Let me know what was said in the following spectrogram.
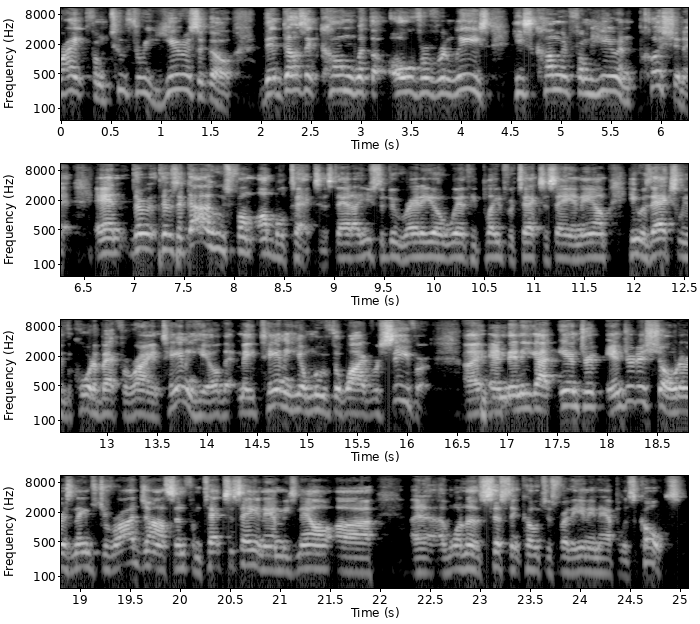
right from two, three years ago. That doesn't come with the over release. He's coming from here and pushing it. And there, there's a guy who's from Humble, Texas, that I used to do radio with. He played for Texas A&M. He was actually the quarterback for Ryan Tannehill that made Tannehill move the wide receiver. Uh, and then he got injured, injured his shoulder. His name's Jerrod Johnson from Texas A&M. He's now uh, uh, one of the assistant coaches for the Indianapolis Colts.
